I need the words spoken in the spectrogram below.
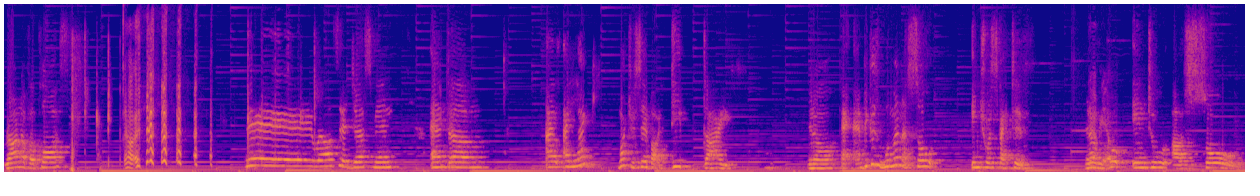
round of applause? Oh. Yay! Well said, Jasmine. And um, I, I like what you say about deep dive. You know, and, and because women are so introspective. You know, yeah, we yeah. go into our soul.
